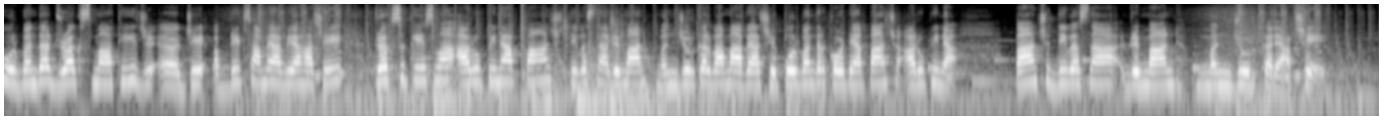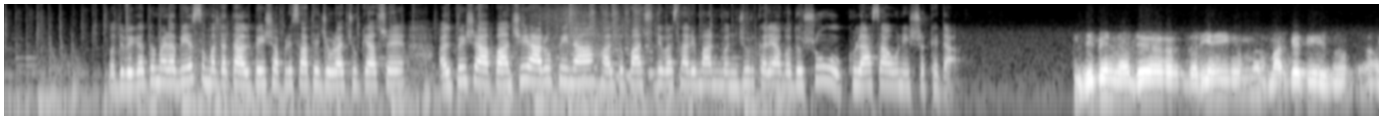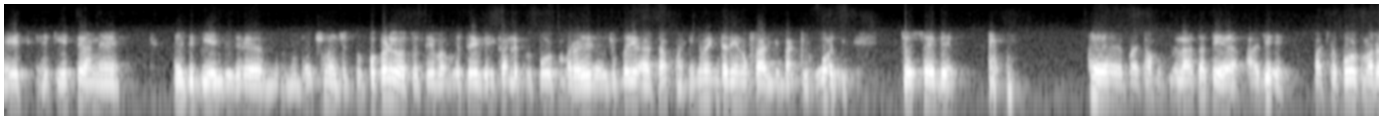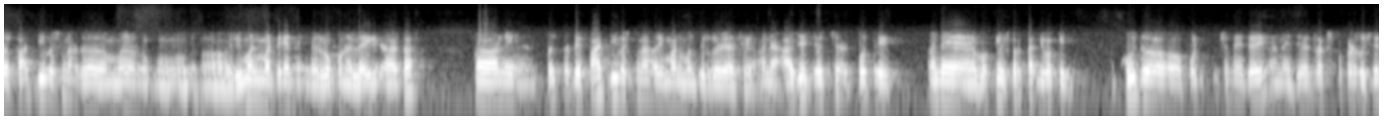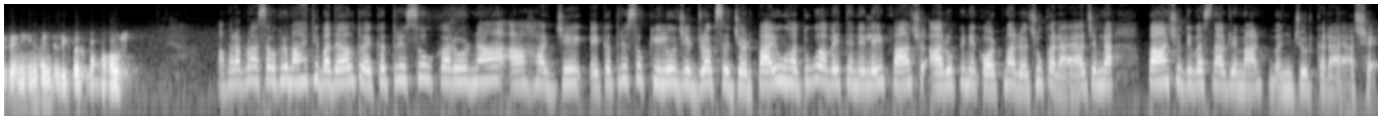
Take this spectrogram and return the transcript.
પોરબંદર ડ્રગ્સમાંથી જે અપડેટ સામે આવી રહ્યા ડ્રગ્સ કેસમાં આરોપીના પાંચ દિવસના રિમાન્ડ મંજૂર કરવામાં આવ્યા છે. પોરબંદર કોર્ટે આ પાંચ આરોપીના પાંચ દિવસના રિમાન્ડ મંજૂર કર્યા છે. વધુ વિગતો મેળવીએ. સંવાદદાતા અલ્પેશ આપણી સાથે જોડાઈ ચૂક્યા છે. અલ્પેશ, આ પાંચેય આરોપીના હાલ તો પાંચ દિવસના રિમાન્ડ મંજૂર કર્યા. વધુ શું ખુલાસાઓની શક્યતા? જી બેન જે દરિયાઈ માર્ગેથી અને જે જથ્થો પકડ્યો હતો. તે બાબતે ગઈકાલે કોર્ટમાં રજૂ કર્યા હતા, પણ ઇન્વેન્ટરીનું કાર્ય બાકી હોવાથી જજ સાહેબે પાછા મોકલેલા હતા. તે આજે પાછા કોર્ટમાં સાત દિવસના રિમાન્ડ માટે એને લોકોને લઈ ગયા હતા. અને જજ પાંચ દિવસના રિમાન્ડ મંજૂર કર્યા છે. અને આજે જજ સાહેબ પોતે અને વકીલ, સરકારી વકીલ ખુદ પોલીસ સ્ટેશને જઈ અને જે ડ્રગ્સ પકડ્યું છે તેની ઇન્વેન્ટરી કરવામાં આવશે. આભાર આપનો આ સમગ્ર માહિતી બદલ તો એકત્રીસો કરોડના આ જે એકત્રીસો કિલો જે ડ્રગ્સ ઝડપાયું હતું, હવે તેને લઈ પાંચ આરોપીને કોર્ટમાં રજૂ કરાયા, જેમના પાંચ દિવસના રિમાન્ડ મંજૂર કરાયા છે.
